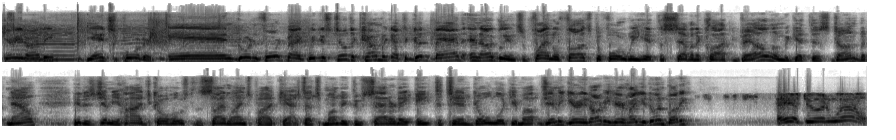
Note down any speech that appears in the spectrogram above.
Gary Darby, Yancey Porter, and Gordon Ford back with you. Still to come, we got the good, bad, and ugly, and some final thoughts before we hit the 7 o'clock bell and we get this done. But now it is Jimmy Hodge, co-host of the Sidelines Podcast. That's Monday through Saturday, 8 to 10. Go look him up. Jimmy, Gary Darby here. How you doing, buddy? Hey, I'm doing well.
